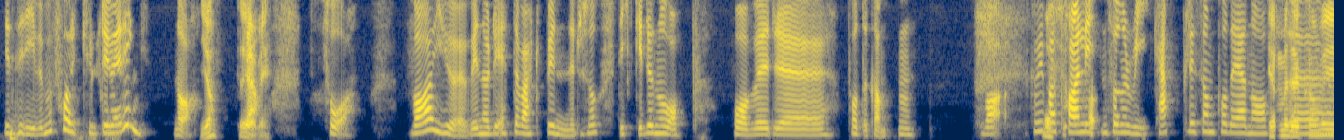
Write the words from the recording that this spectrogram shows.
vi driver med forkultivering nå. Ja, det Ja. gjør vi. Så hva gjør vi når de etter hvert begynner, så stikker det noe opp over uh, poddekanten? Hva, skal vi bare ta en liten sånn recap liksom på det nå? Ja, men det kan vi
